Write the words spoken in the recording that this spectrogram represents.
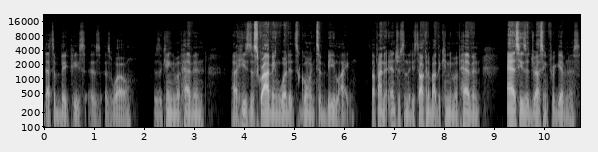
that's a big piece as as well. Is the kingdom of heaven. Uh, he's describing what it's going to be like. So I find it interesting that he's talking about the kingdom of heaven as he's addressing forgiveness.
